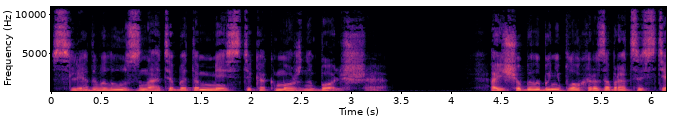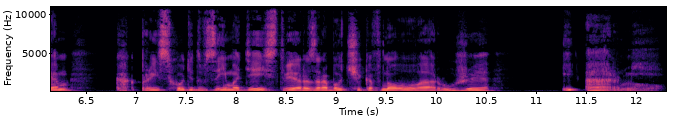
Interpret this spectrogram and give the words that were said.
следовало узнать об этом месте как можно больше. А еще было бы неплохо разобраться с тем, как происходит взаимодействие разработчиков нового оружия и армии.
